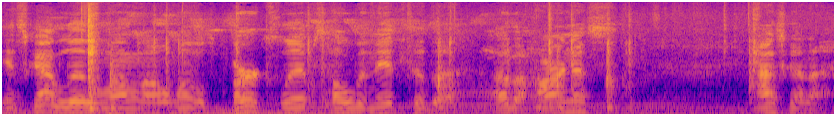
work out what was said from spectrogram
it's got a little, I don't know, one of those burr clips holding it to the other harness. I was gonna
